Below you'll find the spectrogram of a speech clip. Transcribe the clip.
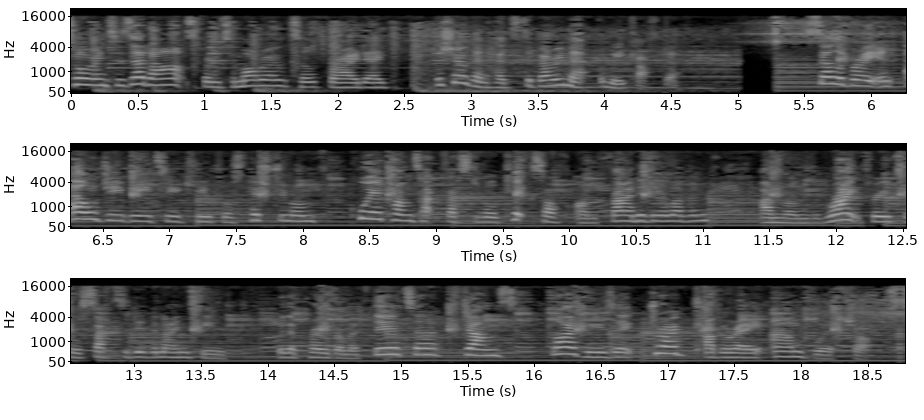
Touring to Z Arts from tomorrow till Friday, the show then heads to Bury Met the week after. Celebrating LGBTQ plus History Month, Queer Contact Festival kicks off on Friday the 11th and runs right through till Saturday the 19th with a programme of theatre, dance, live music, drag, cabaret and workshops.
